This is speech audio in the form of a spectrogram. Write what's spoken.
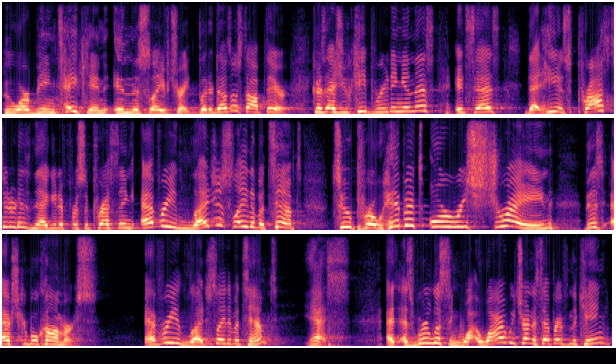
who are being taken in the slave trade. But it doesn't stop there, because as you keep reading in this, it says that he has prostituted his negative for suppressing every legislative attempt to prohibit or restrain this execrable commerce. Every legislative attempt? Yes as, as we're listening, why, why, are we trying to separate from the king?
